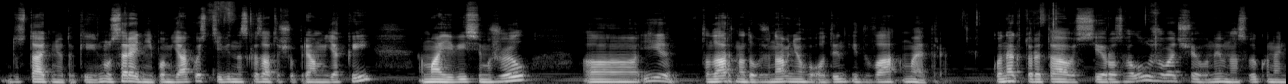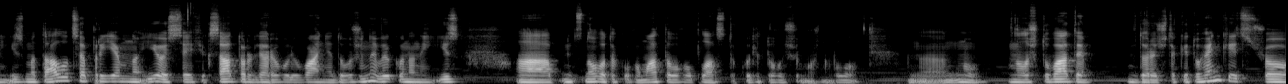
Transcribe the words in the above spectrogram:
достатньо такий, ну, середній по м'якості. Він не сказати, що прям м'який, має 8 жил, е, і стандартна довжина в нього 1,2 метри. Конектори та ось ці розгалужувачі, вони в нас виконані із металу, це приємно. І ось цей фіксатор для регулювання довжини виконаний із а, міцного такого матового пластику, для того, щоб можна було е, ну, налаштувати. До речі, такий тугенький, що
